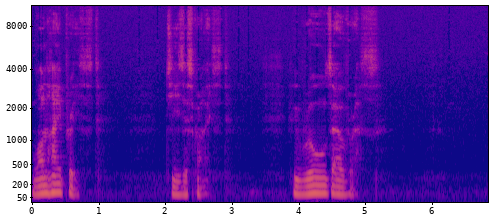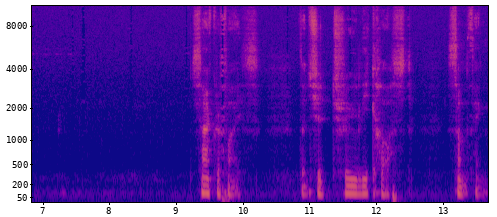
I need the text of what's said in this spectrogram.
One high priest, Jesus Christ, who rules over us. Sacrifice that should truly cost something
